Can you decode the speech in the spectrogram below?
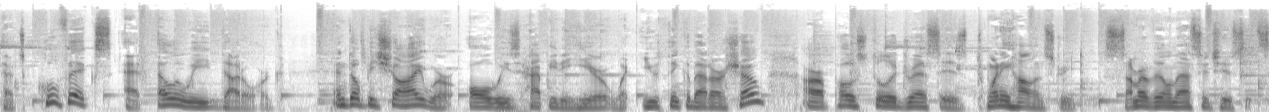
That's coolfix at loe.org. And don't be shy, we're always happy to hear what you think about our show. Our postal address is 20 Holland Street, Somerville, Massachusetts,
